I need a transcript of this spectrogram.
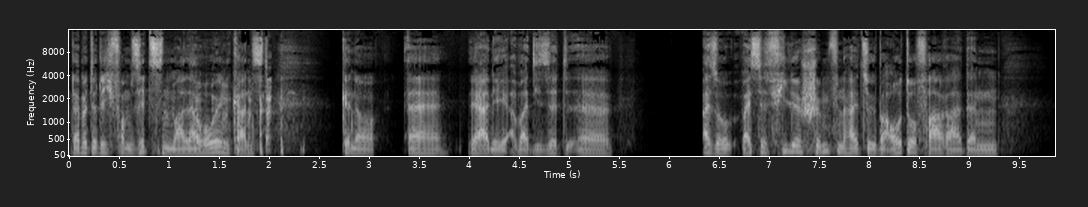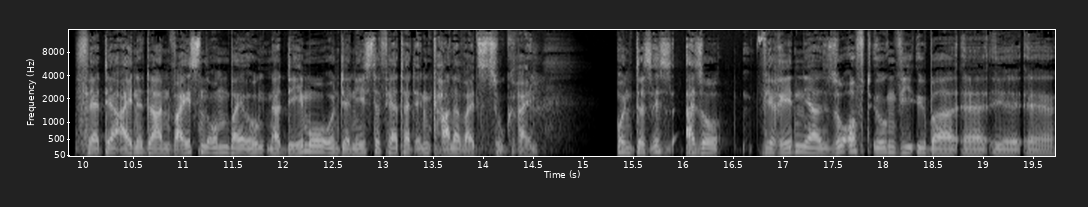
damit du dich vom Sitzen mal erholen kannst. Genau. Äh, ja, nee, aber diese, äh, also, weißt du, viele schimpfen halt so über Autofahrer, dann fährt der eine da einen Weißen um bei irgendeiner Demo und der nächste fährt halt in den Karnevalszug rein. Und das ist, also, wir reden ja so oft irgendwie über, äh, äh, äh,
